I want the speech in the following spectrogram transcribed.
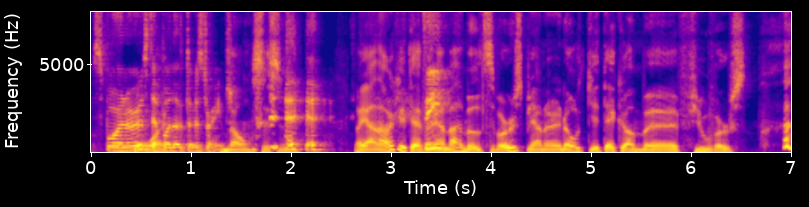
Spoiler, c'était pas Doctor Strange. Non, c'est ça. Mais il y en a un qui était vraiment multiverse, puis il y en a un autre qui était comme euh, Fewverse.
